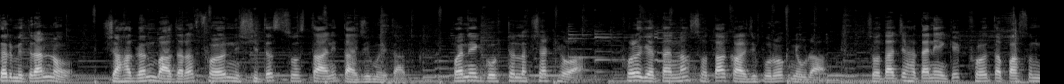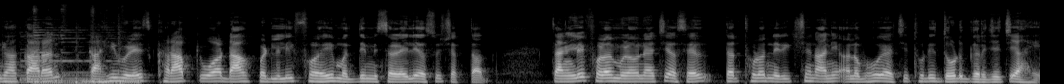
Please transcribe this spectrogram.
तर मित्रांनो शहागन बाजारात फळं निश्चितच स्वस्त आणि ताजी मिळतात. पण एक गोष्ट लक्षात ठेवा फळ घेताना स्वतः काळजीपूर्वक निवडा. स्वतःच्या हाताने एक एक फळ तपासून घ्या कारण काही वेळेस खराब किंवा डाग पडलेली फळंही मध्ये मिसळलेली असू शकतात. चांगले फळं मिळवण्याची असेल तर थोडं निरीक्षण आणि अनुभव याची थोडी जोड गरजेची आहे.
